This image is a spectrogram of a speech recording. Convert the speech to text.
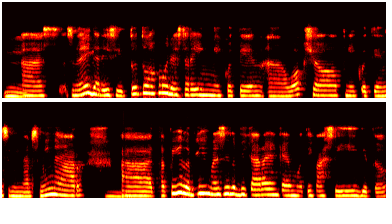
Hmm. Uh, se- sebenarnya dari situ tuh aku udah sering ngikutin uh, workshop, ngikutin seminar-seminar, Hmm. uh, tapi lebih masih lebih ke arah yang kayak motivasi gitu.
